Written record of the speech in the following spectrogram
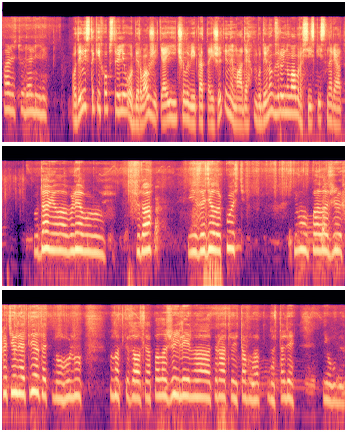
палец удалили. Один із таких обстрілів обірвав життя її чоловіка, та й жити нема де. Будинок зруйнував російський снаряд. Ударила в левую сюда и задела кость. Ему положили, хотели отрезать ногу, но он отказался. Положили на операцию там на, на столе и умер.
